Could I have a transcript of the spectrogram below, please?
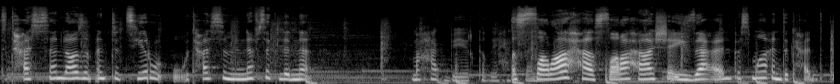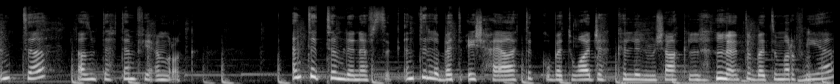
تتحسن لازم أنت تصير و- وتحسن من نفسك لأن ما حد بيركض يحسن الصراحه الصراحة هالشيء يزعل بس ما عندك حد. أنت لازم تهتم في عمرك. أنت تتم لنفسك. أنت اللي بتعيش حياتك وبتواجه كل المشاكل اللي أنت بتمر فيها.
